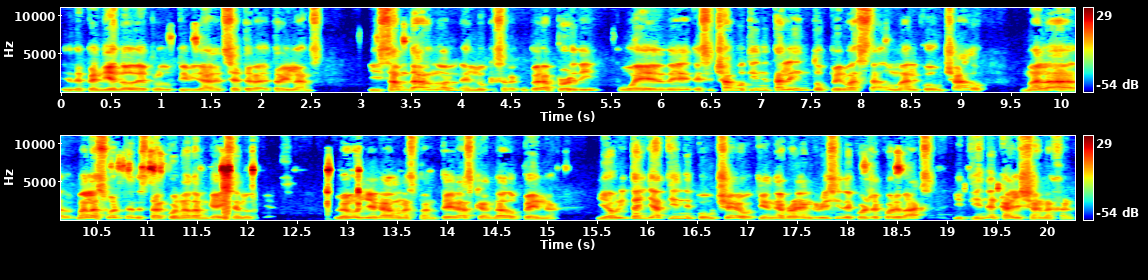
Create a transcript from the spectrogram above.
dependiendo de productividad, etcétera, de Trey Lance. Y Sam Darnold, en lo que se recupera Purdy, puede, ese chavo tiene talento, pero ha estado mal coachado. Mala, mala suerte de estar con Adam Gates en los Jets. Luego llega a unas Panteras que han dado pena. Y ahorita ya tiene coacheo, tiene a Brian Greasy de coach de y tiene a Kyle Shanahan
